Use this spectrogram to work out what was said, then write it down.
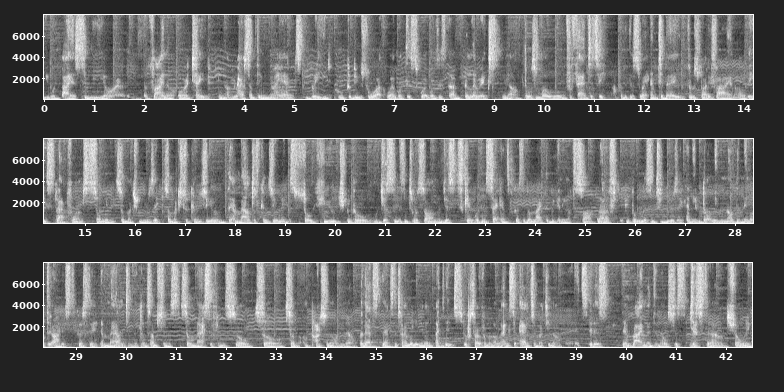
you would buy a CD or vinyl or a tape, you know, you have something in your hands, read who produced what, where was this, where was this done, the lyrics, you know, there was more room for fantasy, I'll put it this way. And today, through Spotify and all these platforms, so many, so much music, so much to consume. The amount of consuming is so huge. People would just listen to a song and just skip within seconds because they don't like the beginning of the song. A lot of people listen to music and even don't even know the name of the artist because the amount and the consumption is so massive and so so so personal, you know. But that's that's the time we're living in. I, sorry for a long answer, but you know, it's it is the environment, and I was just just uh, showing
